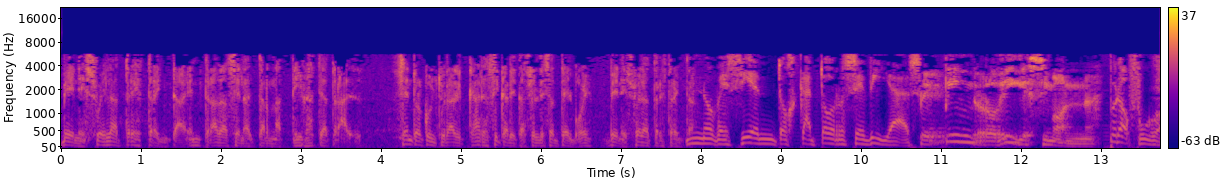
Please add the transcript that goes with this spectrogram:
Venezuela 330, entradas en alternativa teatral. Centro Cultural Caras y Caretas, el de San Telmo, ¿eh? Venezuela 330. 914 días. Pepín Rodríguez Simón. Prófugo.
